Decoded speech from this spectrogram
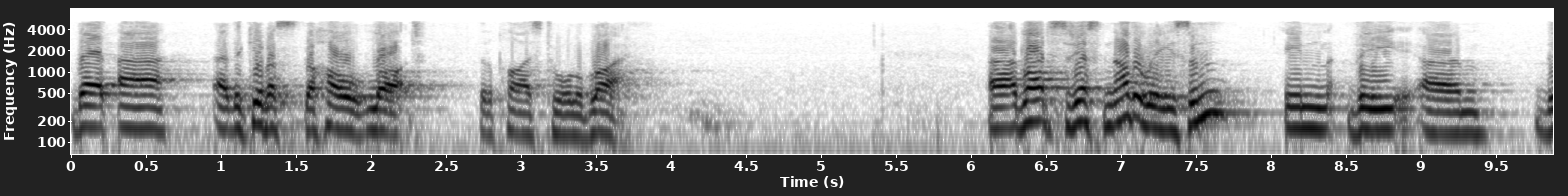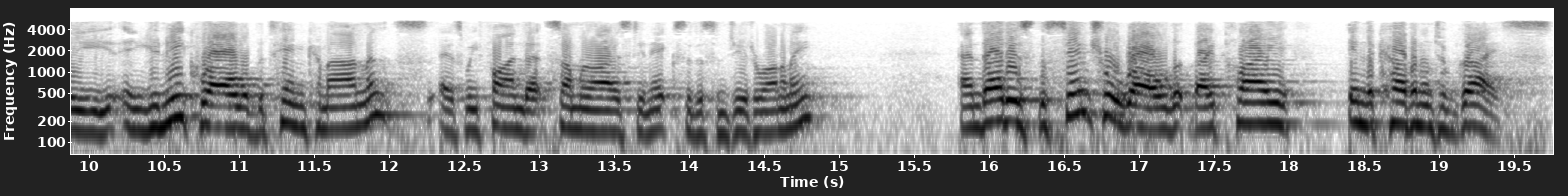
that, are, uh, that give us the whole lot that applies to all of life. Uh, I'd like to suggest another reason in the, um, the unique role of the Ten Commandments, as we find that summarised in Exodus and Deuteronomy, and that is the central role that they play in the covenant of grace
